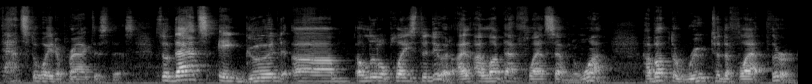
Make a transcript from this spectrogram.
That's the way to practice this. So that's a good, um, a little place to do it. I, I love that flat seven to one. How about the root to the flat third?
